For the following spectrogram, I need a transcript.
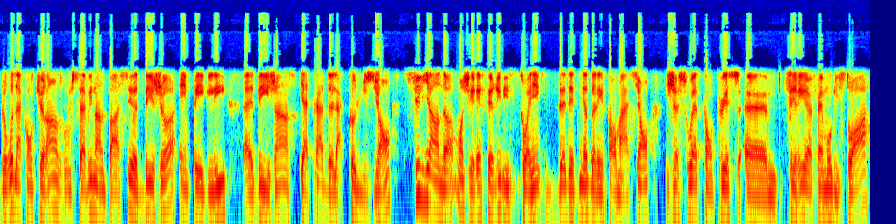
le bureau de la concurrence, vous le savez, dans le passé, a déjà impéglé euh, des gens en ce qui a de la collusion. S'il y en a, moi j'ai référé des citoyens qui disaient détenir de l'information. Je souhaite qu'on puisse euh, tirer un fin mot de l'histoire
